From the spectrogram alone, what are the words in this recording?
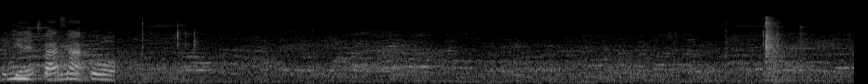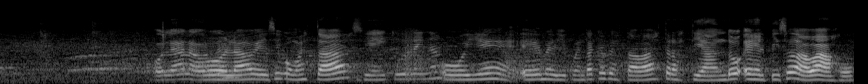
Si quieres pasa. rico. Hola, la orden. Hola, Bessie, ¿cómo estás? Bien, ¿y tú, reina? Oye, eh, me di cuenta que te estabas trasteando en el piso de abajo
